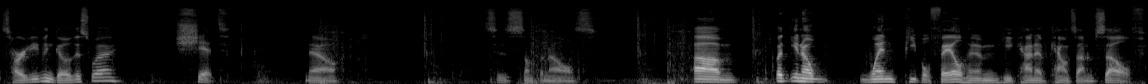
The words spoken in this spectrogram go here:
Does Harvey even go this way? Shit. No. This is something else. Um, but, you know, when people fail him, he kind of counts on himself.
